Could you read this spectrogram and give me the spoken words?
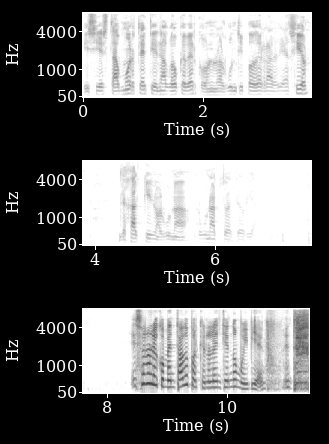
Y si esta muerte tiene algo que ver con algún tipo de radiación de Hawking o alguna, alguna otra teoría. Eso no lo he comentado porque no lo entiendo muy bien. Entonces,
